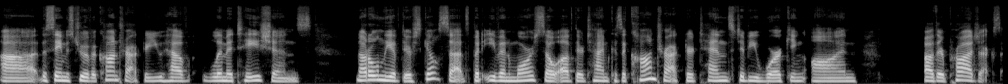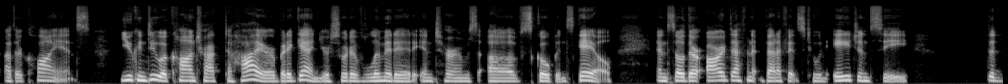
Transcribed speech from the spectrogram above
Uh, the same is true of a contractor. You have limitations, not only of their skill sets, but even more so of their time, because a contractor tends to be working on other projects, other clients. You can do a contract to hire, but again, you're sort of limited in terms of scope and scale. And so there are definite benefits to an agency. The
